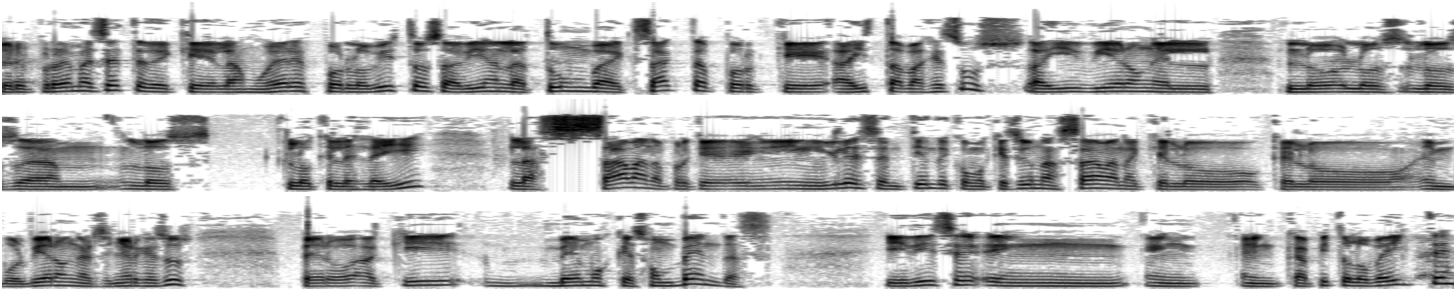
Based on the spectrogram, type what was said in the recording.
Pero el problema es este de que las mujeres por lo visto sabían la tumba exacta porque ahí estaba Jesús. Ahí vieron el, los, los, los lo que les leí, la sábana, porque en inglés se entiende como que es una sábana que lo, que lo envolvieron al Señor Jesús, pero aquí vemos que son vendas. Y dice en, en, capítulo 20,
